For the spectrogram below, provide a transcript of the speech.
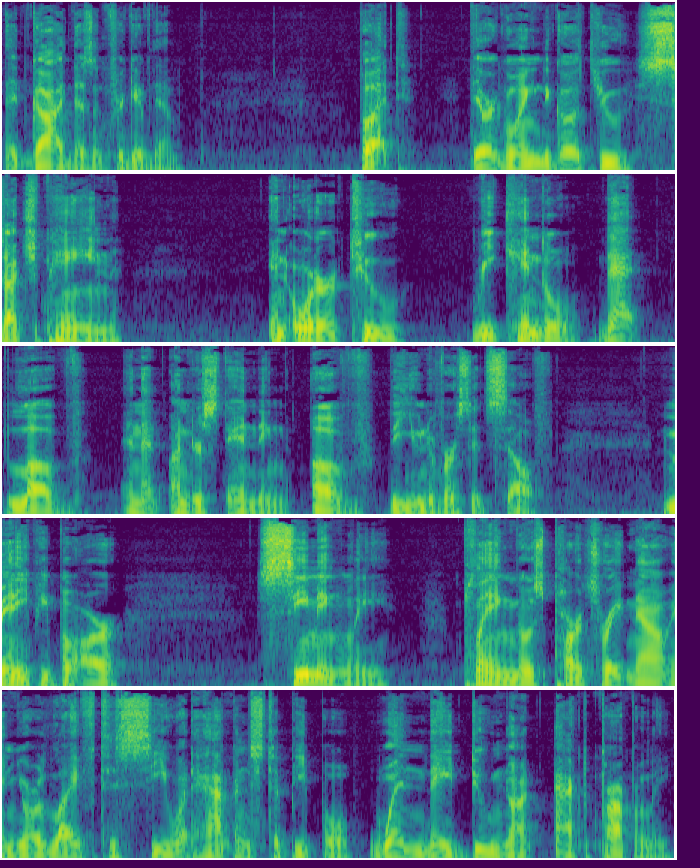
that God doesn't forgive them. But they're going to go through such pain in order to rekindle that love and that understanding of the universe itself. Many people are seemingly playing those parts right now in your life to see what happens to people when they do not act properly.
